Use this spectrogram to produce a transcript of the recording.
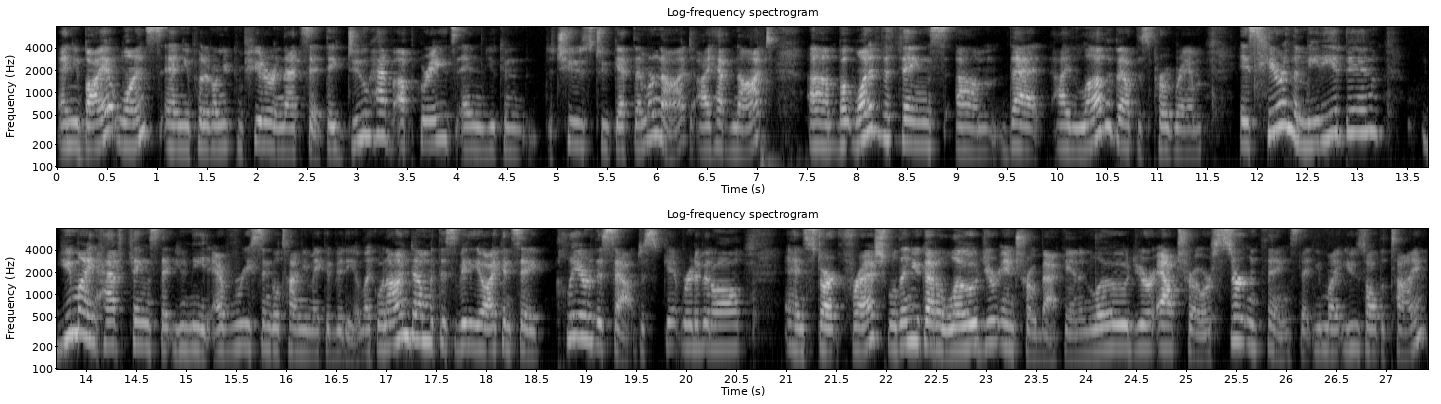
and you buy it once and you put it on your computer and that's it. They do have upgrades and you can choose to get them or not. I have not. Um, but one of the things um, that I love about this program is here in the media bin, you might have things that you need every single time you make a video. Like when I'm done with this video, I can say, clear this out, just get rid of it all and start fresh. Well, then you got to load your intro back in and load your outro or certain things that you might use all the time.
